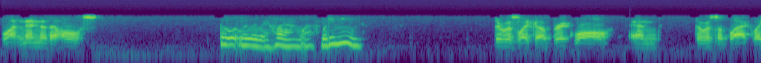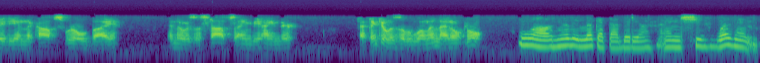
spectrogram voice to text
wanting into the house. Oh, wait, wait, wait, wait. Hold on. What, what do you mean? There was like a brick wall, and there was a black lady, and the cops rolled by, and there was a stop sign behind her. I think it was a woman. I don't know. Well, really look at that video, and she wasn't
